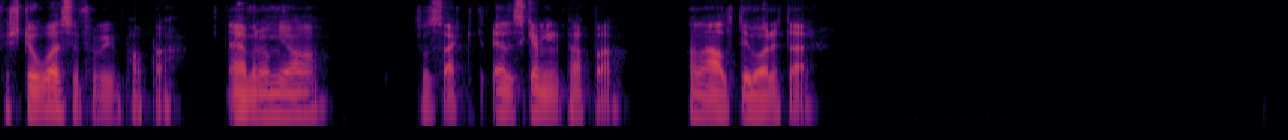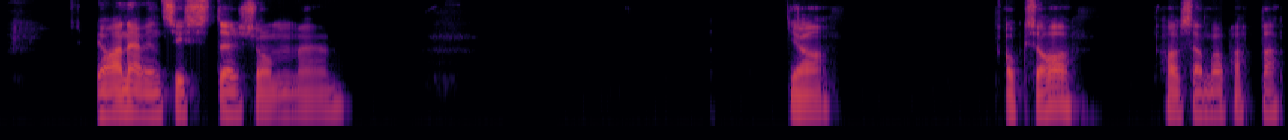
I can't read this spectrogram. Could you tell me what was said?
förståelse för min pappa. Även om jag som sagt älskar min pappa. Han har alltid varit där. Jag har även en syster som eh, jag ja, också har, har samma pappa.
